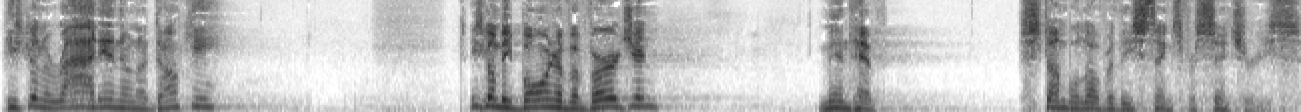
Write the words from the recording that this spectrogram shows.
He's going to ride in on a donkey. He's going to be born of a virgin. Men have stumbled over these things for centuries.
